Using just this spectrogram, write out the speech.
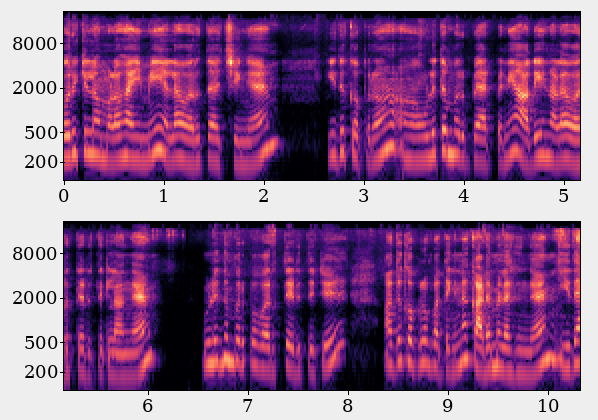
ஒரு கிலோ மிளகாயுமே எல்லாம் வறுத்தாச்சுங்க. இதுக்கப்புறம் உளுத்தம்பருப்பு ஆட் பண்ணி அதையும் நல்லா வறுத்து எடுத்துக்கலாங்க. உளுந்தம்பருப்பை வறுத்து எடுத்துட்டு அதுக்கப்புறம் பார்த்திங்கன்னா கடமிளகுங்க. இதை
